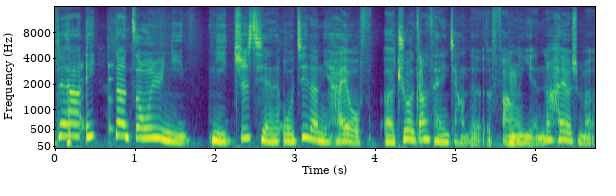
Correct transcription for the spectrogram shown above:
对啊，哎，那宗玉你。你之前我记得你还有呃，除了刚才你讲的方言，嗯、那还有什么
